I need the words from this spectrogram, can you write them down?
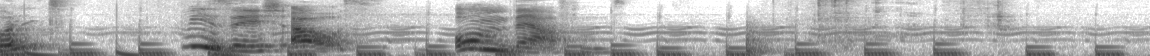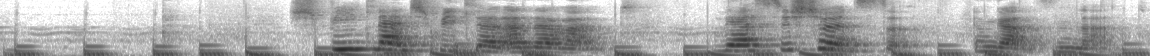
Wie sehe ich aus? Umwerfend. Spieglein, Spieglein an der Wand. Wer ist die Schönste im ganzen Land?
